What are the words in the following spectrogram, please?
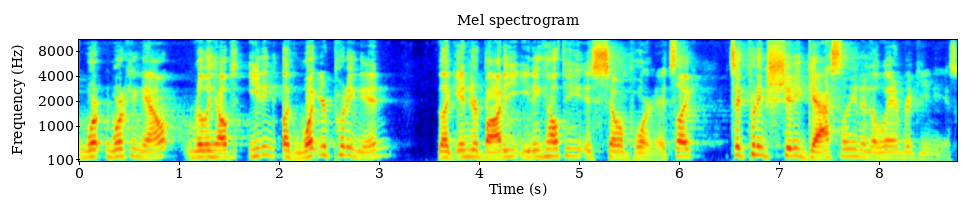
wor- working out really helps. Eating like what you're putting in, like in your body, eating healthy is so important. It's like it's like putting shitty gasoline in a Lamborghini. It's,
